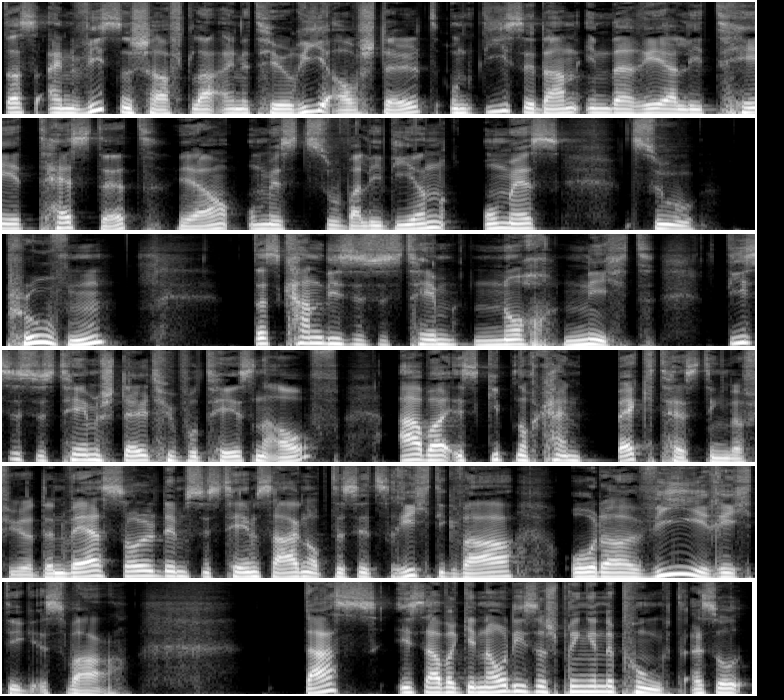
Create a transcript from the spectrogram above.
dass ein Wissenschaftler eine Theorie aufstellt und diese dann in der Realität testet, ja, um es zu validieren, um es zu proven das kann dieses System noch nicht. Dieses System stellt Hypothesen auf, aber es gibt noch kein Backtesting dafür. Denn wer soll dem System sagen, ob das jetzt richtig war oder wie richtig es war? Das ist aber genau dieser springende Punkt. Also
